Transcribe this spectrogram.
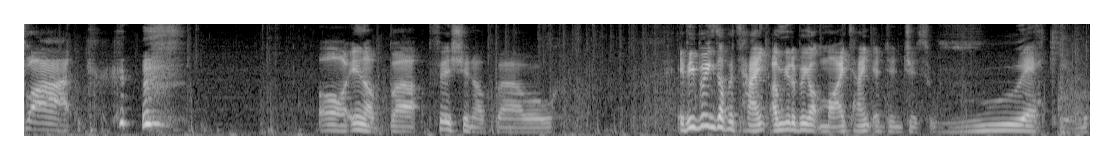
back. oh, in a bat, fish in a barrel. If he brings up a tank, I'm gonna bring up my tank and then just wreck him.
